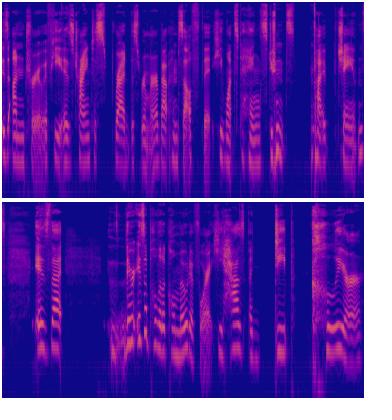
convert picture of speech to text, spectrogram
is untrue, if he is trying to spread this rumor about himself that he wants to hang students by chains, is that there is a political motive for it. He has a deep, clear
